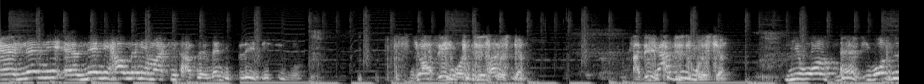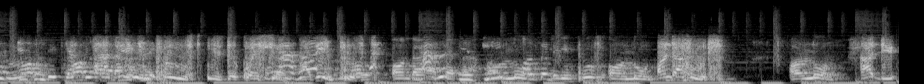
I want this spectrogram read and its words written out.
And any, and any, how many matches has Nani played this season? Just one question. I didn't put this question. He was good. He wasn't not, even the captain. Has he improved? Is the question. Has he improved? Under Arteta, on loan. He improved on loan. Under who? on loan. How do you?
